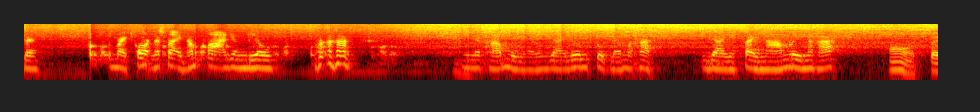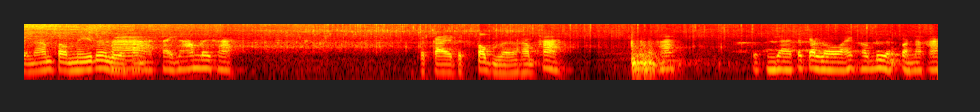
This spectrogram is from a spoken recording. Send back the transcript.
ไปสมัยก่อนนะใส่น้ำปลาอย่างเดียวนี่นะคะ หมูของคุณยายเริ่มสุกแล้วมาค่ะคุณยายจะใส่น้ำเลยนะคะอ๋อใส่น้ำตอนนี้ได้เลยค่ะครับใส่น้ำเลยค่ะ จะกลายเป็นต้มเลยนะครับ ค่ะนะคะเดี๋ยวคุณยายก็จะรอให้เขาเดือดก่อนนะคะ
